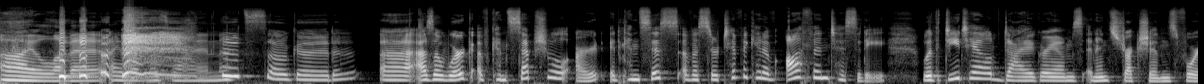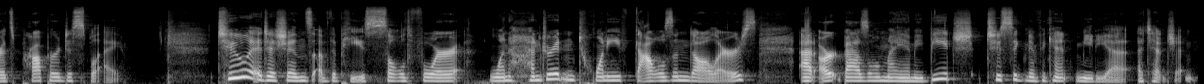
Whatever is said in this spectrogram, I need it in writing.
I love it. I love this one. It's so good. Uh, as a work of conceptual art, it consists of a certificate of authenticity with detailed diagrams and instructions for its proper display. Two editions of the piece sold for $120,000 at Art Basel Miami Beach to significant media attention.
